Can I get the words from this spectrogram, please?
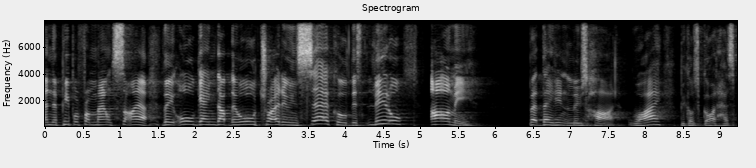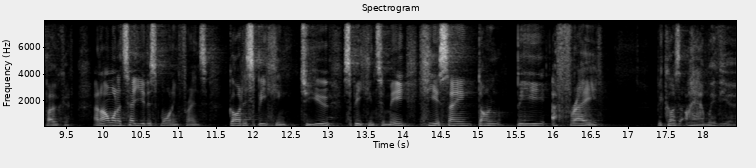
and the people from Mount Seir. They all ganged up. They all tried to encircle this little army. but they didn't lose heart. Why? Because God had spoken. And I want to tell you this morning, friends, God is speaking to you, speaking to me. He is saying, Don't be afraid because I am with you.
